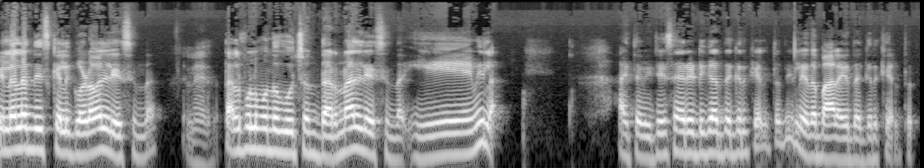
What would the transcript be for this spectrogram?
పిల్లలను తీసుకెళ్ళి గొడవలు చేసిందా? లేదు. తలుపుల ముందు కూర్చొని ధర్నాలు చేసిందా? ఏమీలా అయితే విజయసాయి రెడ్డి గారి దగ్గరికి వెళ్తుంది లేదా బాలయ్య దగ్గరికి వెళ్తుంది?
